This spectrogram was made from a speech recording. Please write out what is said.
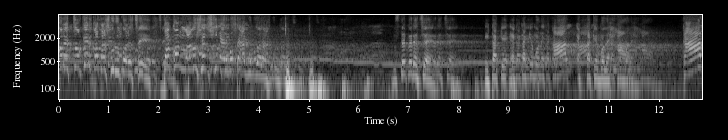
করে চোখের কথা শুরু করেছে, তখন মানুষের সিনার মধ্যে আগুন জ্বলা শুরু করেছে। বুঝতে পেরেছে এটাকে একটাকে বলে কাল একটাকে বলে হাল। কাল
